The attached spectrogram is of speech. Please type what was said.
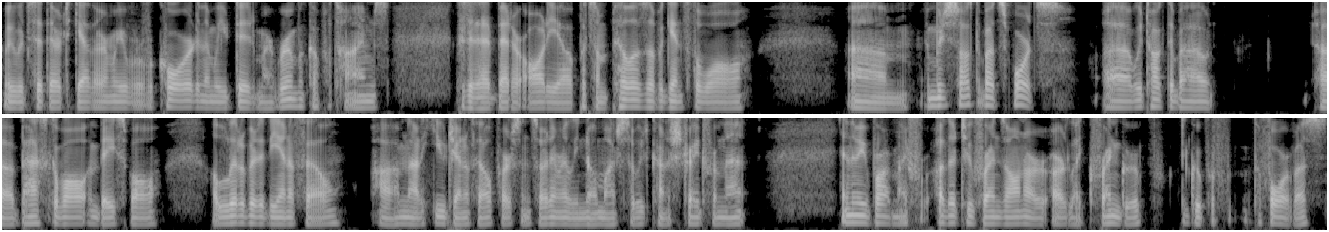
We would sit there together and we would record, and then we did my room a couple times because it had better audio. Put some pillows up against the wall, um, and we just talked about sports. Uh, we talked about uh, basketball and baseball, a little bit of the NFL. Uh, I'm not a huge NFL person, so I didn't really know much, so we kind of strayed from that. And then we brought my other two friends on, our, our like friend group, the group of the four of us.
